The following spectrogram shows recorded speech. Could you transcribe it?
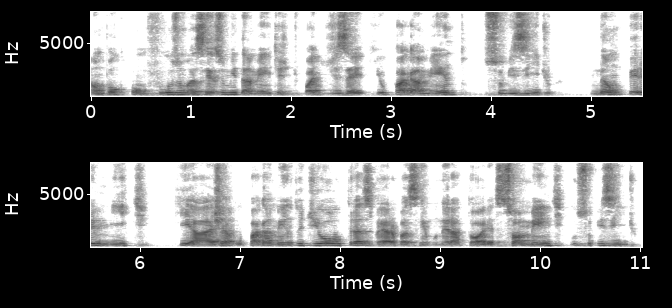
É um pouco confuso, mas resumidamente a gente pode dizer que o pagamento do subsídio não permite que haja o pagamento de outras verbas remuneratórias, somente o subsídio.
